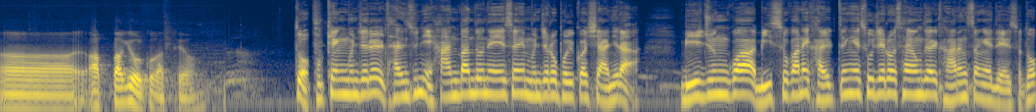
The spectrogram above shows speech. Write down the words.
어, 압박이 올 것 같아요. 또 북핵 문제를 단순히 한반도 내에서의 문제로 볼 것이 아니라 미중과 미소 간의 갈등의 소재로 사용될 가능성에 대해서도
